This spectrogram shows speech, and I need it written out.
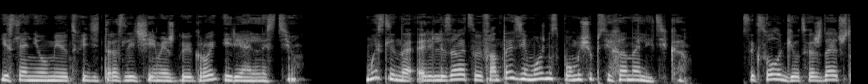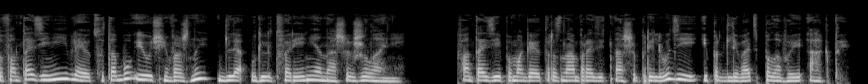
если они умеют видеть различия между игрой и реальностью. Мысленно реализовать свои фантазии можно с помощью психоаналитика. Сексологи утверждают, что фантазии не являются табу и очень важны для удовлетворения наших желаний. Фантазии помогают разнообразить наши прелюдии и продлевать половые акты.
